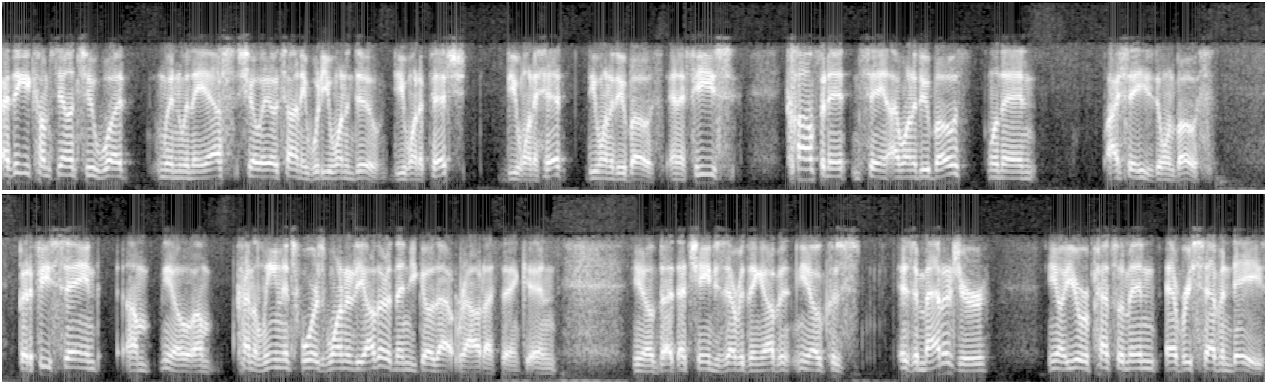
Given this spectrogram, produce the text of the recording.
I think it comes down to what when when they ask Shohei Ohtani, what do you want to do? Do you want to pitch? Do you want to hit? Do you want to do both? And if he's confident in saying I want to do both, well then I say he's doing both. But if he's saying um you know I'm kind of leaning towards one or the other, then you go that route. I think, and you know that that changes everything up. And you know because as a manager, you know you were penciling in every seven days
